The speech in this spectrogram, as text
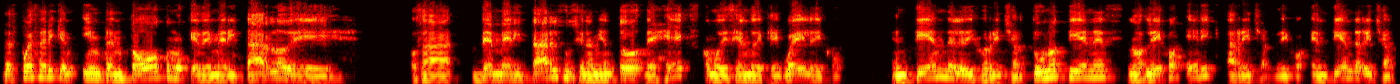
después Eric intentó como que demeritarlo de, o sea, demeritar el funcionamiento de Hex, como diciendo de que, güey, le dijo, Entiende, le dijo Richard, tú no tienes, no, le dijo Eric a Richard, le dijo, entiende Richard,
